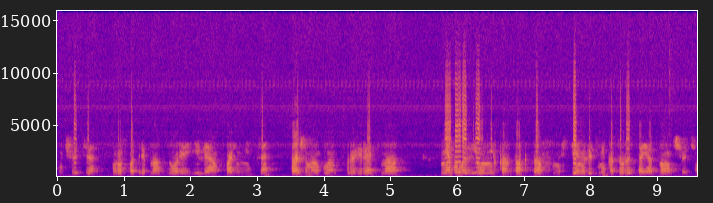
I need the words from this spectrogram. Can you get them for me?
в учете в Роспотребнадзоре или в больнице. Также мы будем проверять на не было ли у них контакта с теми людьми, которые стоят на учете.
